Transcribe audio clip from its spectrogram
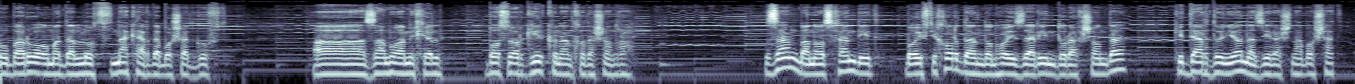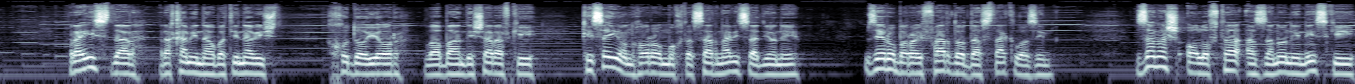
рӯбарӯ омада лутф накарда бошад гуфт. А занҳо ҳамихел бозоргир кунанд худашонро. Зан ба ноз хандид бо ифтихор дандонҳои зарин дурахшонда ки дар дунё назираш набошад. Раис дар рақами навбатӣ навишт худоёр ва ба андеша рафт ки қиссаи онҳоро мухтасар нависад ё не зеро барои фардо дастак лозим. Занаш олуфта аз заноне нест ки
